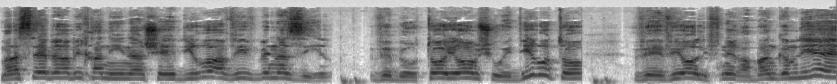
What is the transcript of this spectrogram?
מעשה ברבי חנינא שהדירו אביו בנזיר, ובאותו יום שהוא הדיר אותו, והביאו לפני רבן גמליאל,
